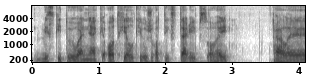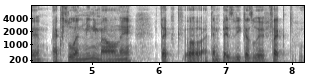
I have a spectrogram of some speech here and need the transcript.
vyskytujú aj nejaké odchýlky už od tých starých psov, hej. ale ak sú len minimálne, tak a ten pes vykazuje fakt v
